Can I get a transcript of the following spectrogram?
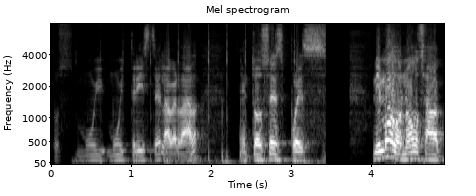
pues muy, muy triste, la verdad. Entonces, pues ni modo, ¿no? O sea,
